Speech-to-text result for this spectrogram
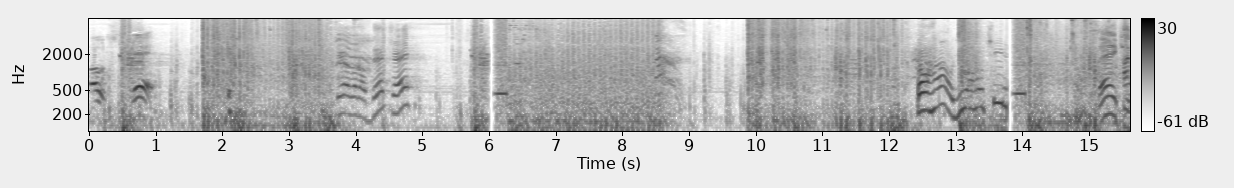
Oh Oh shit. You're a little bitch, eh? Bro, how? You a whole cheater. Thank you,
